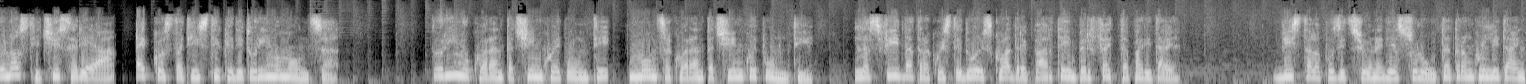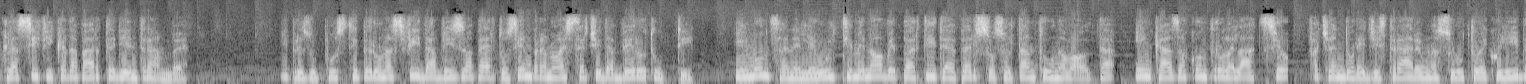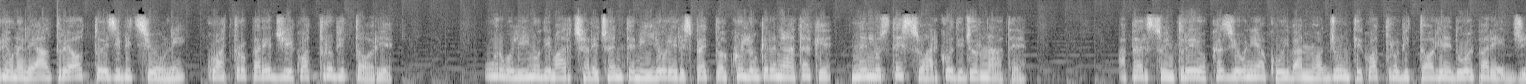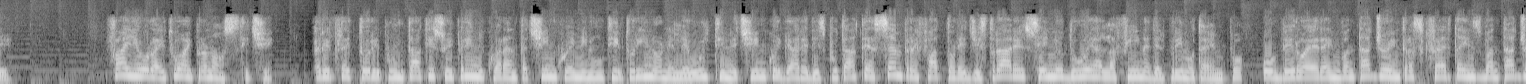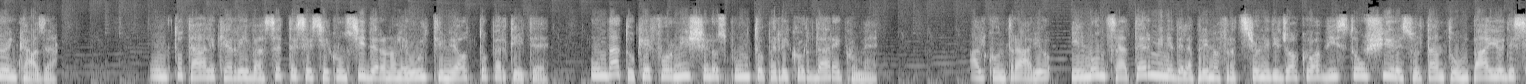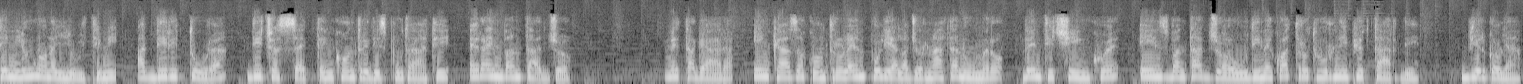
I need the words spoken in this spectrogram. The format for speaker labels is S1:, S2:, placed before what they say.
S1: Pronostici Serie A, ecco statistiche di Torino Monza. Torino 45 punti, Monza 45 punti. La sfida tra queste due squadre parte in perfetta parità e, vista la posizione di assoluta tranquillità in classifica da parte di entrambe. I presupposti per una sfida a viso aperto sembrano esserci davvero tutti. Il Monza nelle ultime nove partite ha perso soltanto una volta, in casa contro la Lazio, facendo registrare un assoluto equilibrio nelle altre otto esibizioni, quattro pareggi e quattro vittorie. Un ruolino di marcia recente migliore rispetto a quello Granata che, nello stesso arco di giornate, ha perso in tre occasioni a cui vanno aggiunte quattro vittorie e due pareggi. Fai ora i tuoi pronostici. Riflettori puntati sui primi 45 minuti Torino nelle ultime 5 gare disputate ha sempre fatto registrare il segno 2 alla fine del primo tempo, ovvero era in vantaggio in trasferta e in svantaggio in casa. Un totale che arriva a 7 se si considerano le ultime 8 partite. Un dato che fornisce lo spunto per ricordare come al contrario, il Monza al termine della prima frazione di gioco ha visto uscire soltanto un paio di segni uno negli ultimi, addirittura, 17 incontri disputati, era in vantaggio. Metà gara, in casa contro l'Empoli alla giornata numero 25, e in svantaggio a Udine 4 turni più tardi. Virgola.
